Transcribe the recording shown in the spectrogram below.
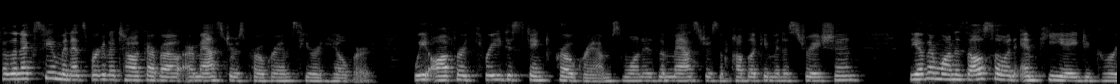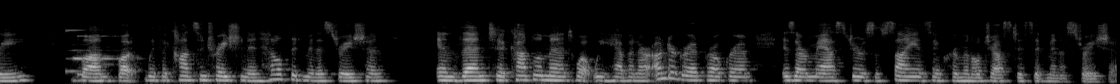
for the next few minutes, we're going to talk about our master's programs here at Hilbert. We offer three distinct programs. One is a master's of public administration. The other one is also an MPA degree, um, but with a concentration in health administration and then to complement what we have in our undergrad program is our Masters of Science in Criminal Justice Administration.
